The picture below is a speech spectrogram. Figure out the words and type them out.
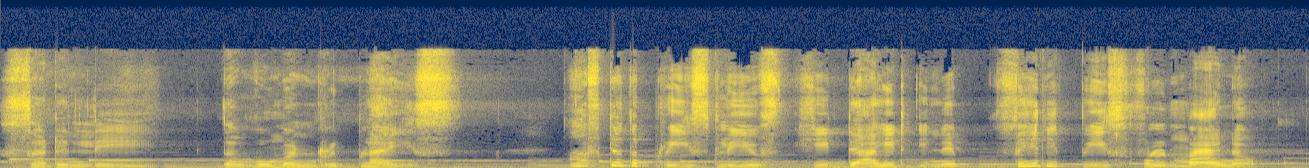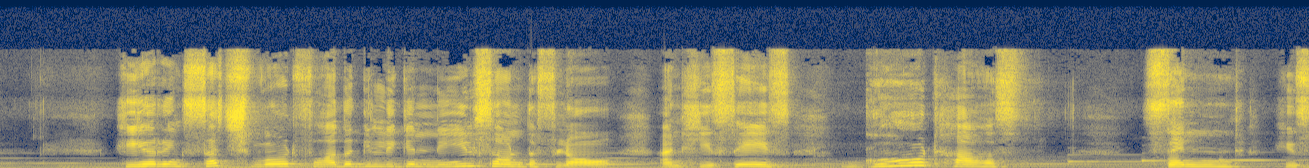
Suddenly, the woman replies, After the priest leaves, he died in a very peaceful manner. Hearing such word, Father Gilligan kneels on the floor and he says, God has sent his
